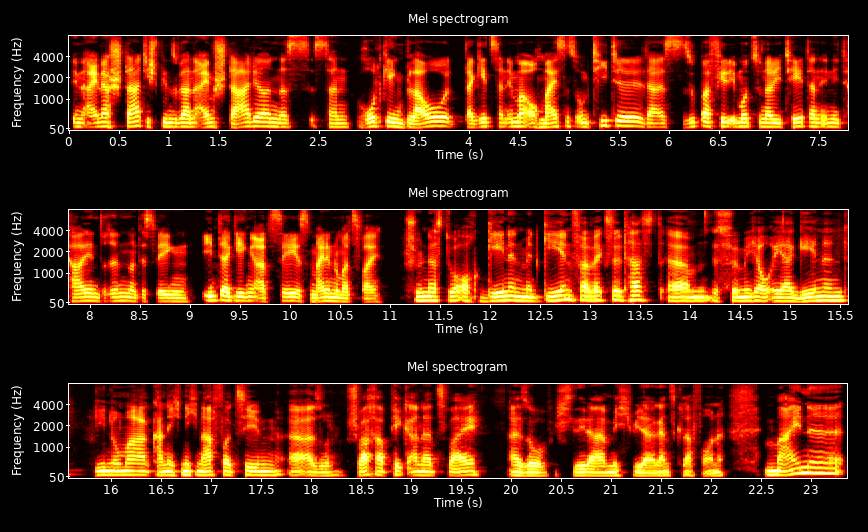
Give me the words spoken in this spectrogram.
in einer Stadt, die spielen sogar in einem Stadion, das ist dann Rot gegen Blau, da geht's dann immer auch meistens um Titel, da ist super viel Emotionalität dann in Italien drin und deswegen Inter gegen AC ist meine Nummer zwei. Schön, dass du auch Genen mit Gehen verwechselt hast. Ähm, ist für mich auch eher gähnend. Die Nummer kann ich nicht nachvollziehen. Äh, also schwacher Pick an der 2. Also ich sehe da mich wieder ganz klar vorne. Meine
